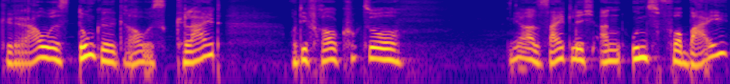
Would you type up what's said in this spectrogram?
graues, dunkelgraues Kleid und die Frau guckt so, ja, seitlich an uns vorbei,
